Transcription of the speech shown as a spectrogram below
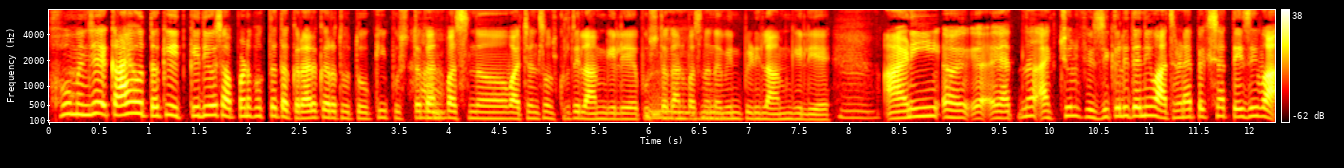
हो म्हणजे काय होतं की इतके दिवस आपण फक्त तक्रार करत होतो की पुस्तकांपासनं वाचन संस्कृती लांब गेली आहे पुस्तकांपासनं. नवीन पिढी लांब गेली आहे. आणि यातनं ऍक्च्युअल फिजिकली त्यांनी वाचण्यापेक्षा ते जे वा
